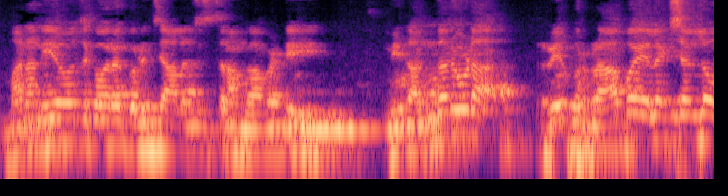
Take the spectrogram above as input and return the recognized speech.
మన నియోజకవర్గం గురించి ఆలోచిస్తున్నాం కాబట్టి మీరు అందరూ కూడా రేపు రాబోయే ఎలక్షన్లో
